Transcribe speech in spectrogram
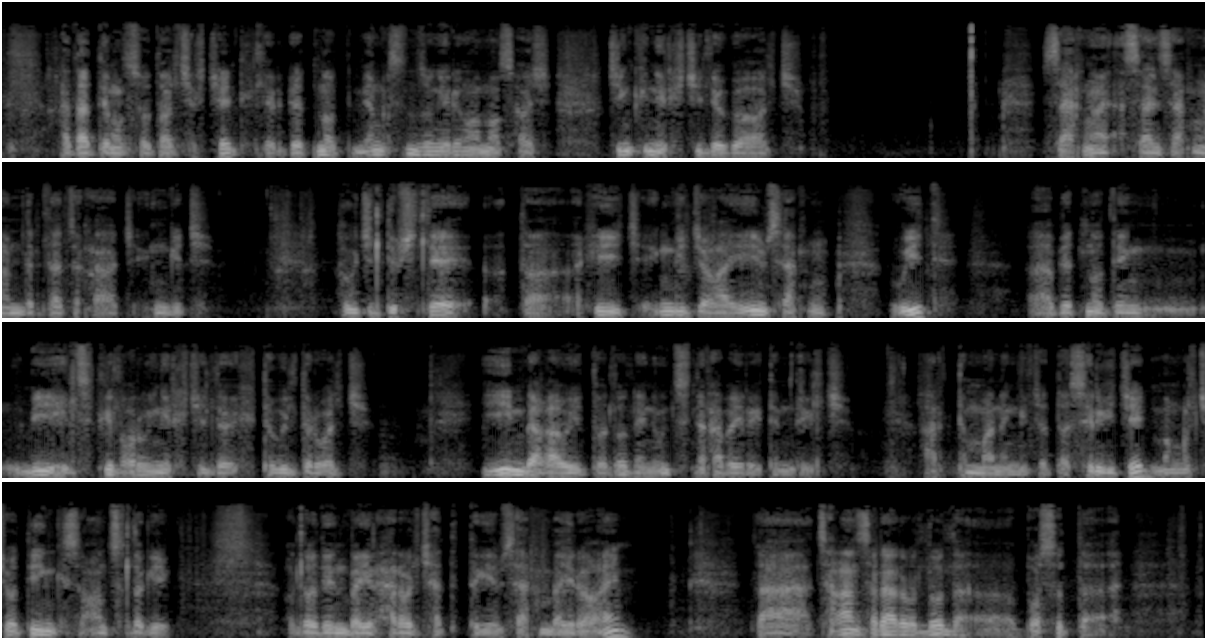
гадаадын улсууд олж ирж байна. Тэгэхээр биднууд 1990 оноос хойш жинхэнэ эрх чөлөөгөө олж сайхан сайн сайхан амьдралаа зохиож ингэж хөгжил дэвшлээ одоо хийж ингэж байгаа ийм сайхан үед биднуудын бие хэл сэтгэл гурвын эрх чөлөө их төгөлдөр болж ийм байгаа үед бол энэ үндэснийхээ баярыг тэмдэглэж ардтан маань ингэж одоо сэргэж монголчуудын гэсэн онцлогийг болоод энэ баяр харуулж чаддаг юм сайхан баяр байгаа юм. За цагаан сараар бол бусад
